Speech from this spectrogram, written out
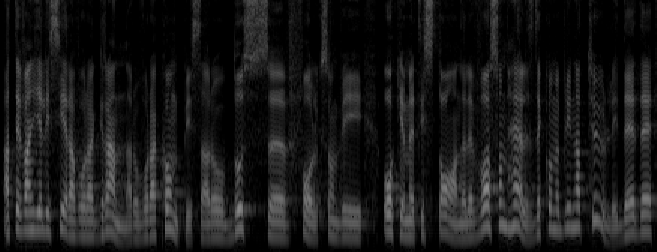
att evangelisera våra grannar och våra kompisar och bussfolk som vi åker med till stan eller vad som helst. Det kommer bli naturligt. Det, det,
